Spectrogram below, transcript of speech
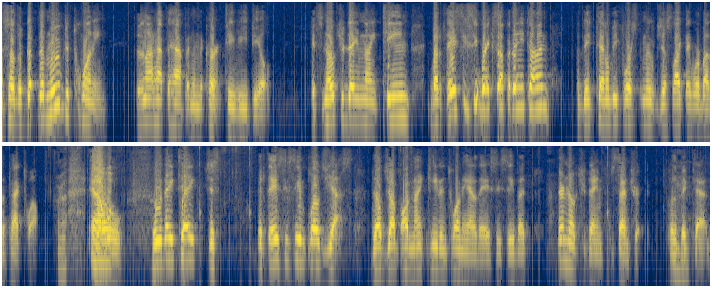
so the the move to 20 does not have to happen in the current TV deal. It's Notre Dame 19, but if the ACC breaks up at any time, the Big Ten will be forced to move just like they were by the Pac-12. Right. So who they take, just if the ACC implodes, yes, they'll jump on 19 and 20 out of the ACC, but they're Notre Dame centric for the mm-hmm. Big Ten.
